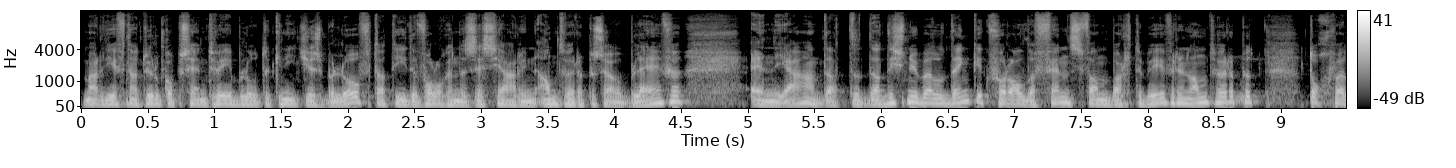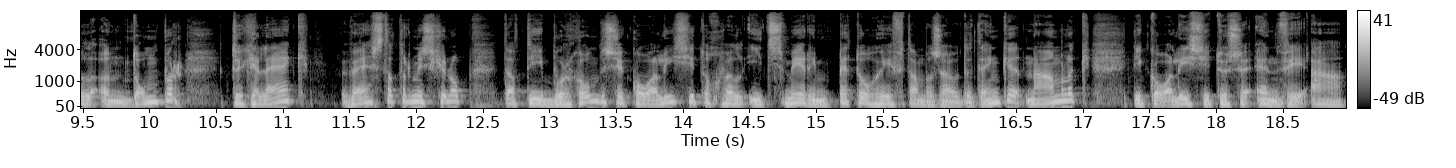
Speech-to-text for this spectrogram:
maar die heeft natuurlijk op zijn twee blote knietjes beloofd dat hij de volgende zes jaar in Antwerpen zou blijven. En ja, dat, dat is nu wel, denk ik, vooral de fans van Bart de Wever in Antwerpen toch wel een domper. Tegelijk wijst dat er misschien op dat die Bourgondische coalitie toch wel iets meer in petto heeft dan we zouden denken. Namelijk die coalitie tussen NVA,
